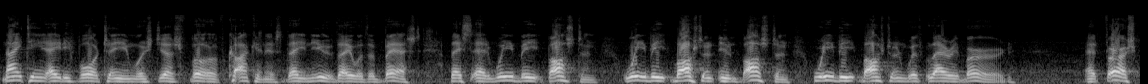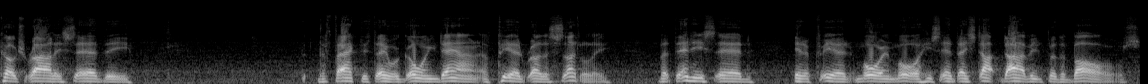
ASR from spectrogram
1984 team was just full of cockiness. They knew they were the best. They said, We beat Boston. We beat Boston in Boston. We beat Boston with Larry Bird. At first, Coach Riley said the, the fact that they were going down appeared rather subtly. But then he said it appeared more and more. He said they stopped diving for the balls.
